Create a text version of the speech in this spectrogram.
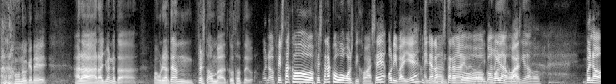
ba, lagunok ere, ara, ara joan eta, ba, gure artean festa hon bat gozatzeko. Bueno, festako, festarako gogoz dijoaz, eh? Hori bai, eh? Ainara festarako bai, bai, bai. gogoz dijoaz. argi dago. Bueno,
